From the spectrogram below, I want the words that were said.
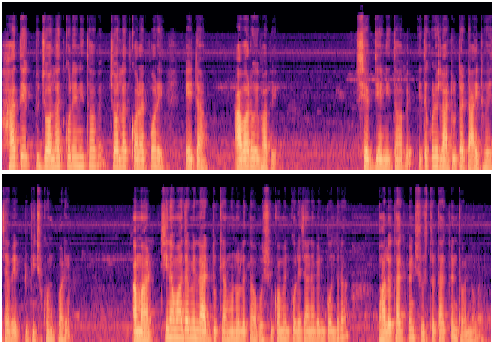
হাতে একটু জল হাত করে নিতে হবে। জল হাত করার পরে এটা আবারও এভাবে শেপ দিয়ে নিতে হবে। এতে করে লাড্ডুটা টাইট হয়ে যাবে একটু কিছুক্ষণ পরে। আমার বাদামের লাড্ডু কেমন হলে তা অবশ্যই কমেন্ট করে জানাবেন বন্ধুরা। ভালো থাকবেন, সুস্থ থাকবেন, ধন্যবাদ।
